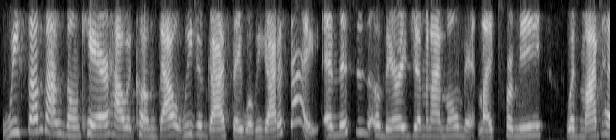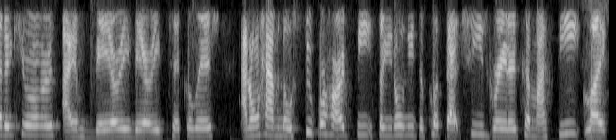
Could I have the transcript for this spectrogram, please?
we sometimes don't care how it comes out. We just gotta say what we gotta say. And this is a very Gemini moment. Like for me, with my pedicures, I am very, very ticklish. I don't have no super hard feet, so you don't need to put that cheese grater to my feet. Like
